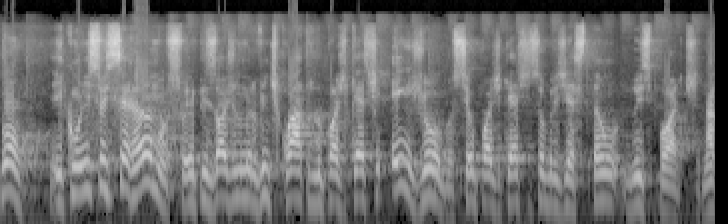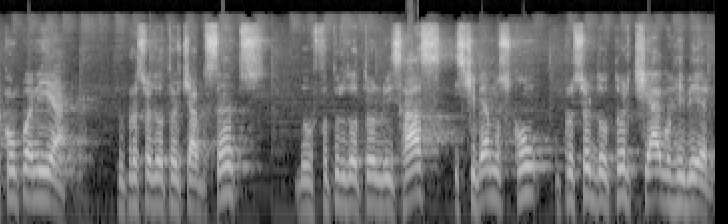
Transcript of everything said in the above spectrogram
Bom, e com isso encerramos o episódio número 24 do podcast Em Jogo, seu podcast sobre gestão do esporte. Na companhia do professor Dr. Tiago Santos, do futuro Dr. Luiz Haas, estivemos com o professor Dr. Tiago Ribeiro,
